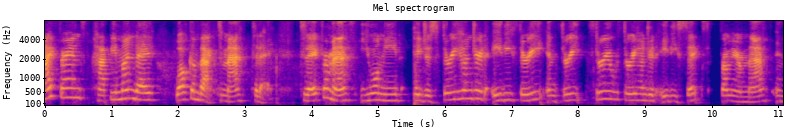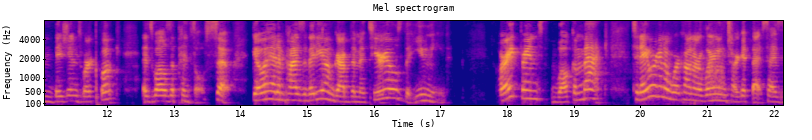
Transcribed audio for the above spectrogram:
Hi friends, happy Monday. Welcome back to Math Today. Today for math, you will need pages 383 and 3 through 386 from your Math Envisions workbook, as well as a pencil. So go ahead and pause the video and grab the materials that you need. All right, friends, welcome back. Today we're going to work on our learning target that says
